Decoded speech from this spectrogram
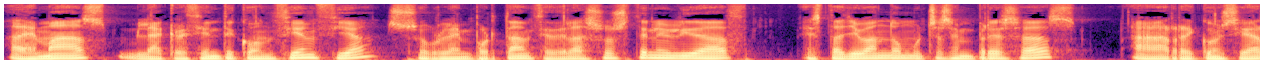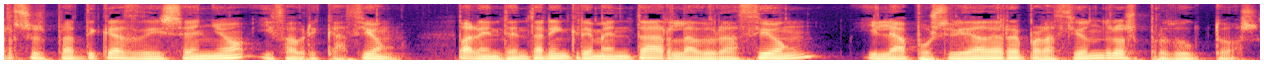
Además, la creciente conciencia sobre la importancia de la sostenibilidad está llevando a muchas empresas a reconsiderar sus prácticas de diseño y fabricación, para intentar incrementar la duración y la posibilidad de reparación de los productos.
